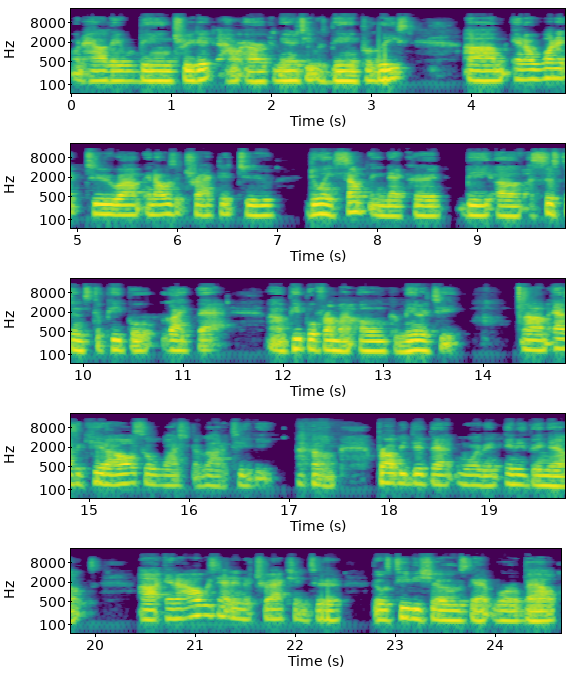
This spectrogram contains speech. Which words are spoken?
on how they were being treated, how our community was being policed. Um, and I wanted to, um, and I was attracted to doing something that could be of assistance to people like that, um, people from my own community. Um, as a kid, I also watched a lot of TV. Um, probably did that more than anything else. Uh, and I always had an attraction to those TV shows that were about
